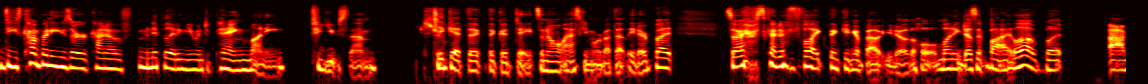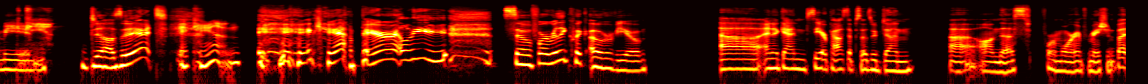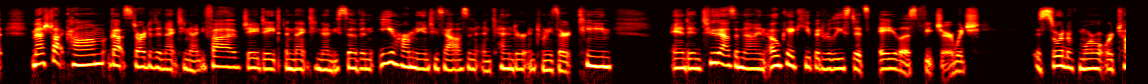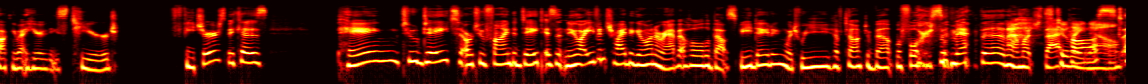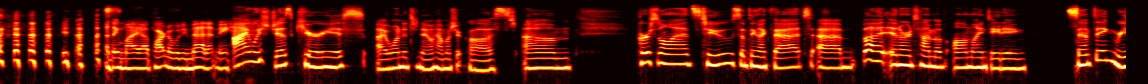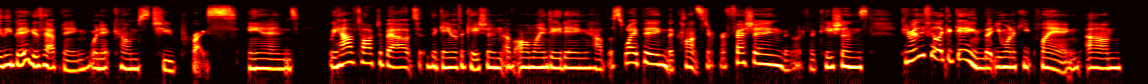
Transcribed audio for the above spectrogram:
these companies are kind of manipulating you into paying money to use them to get the the good dates and I'll ask you more about that later but so I was kind of like thinking about you know the whole money doesn't buy love but I mean can. does it It can. it can apparently so for a really quick overview uh and again see our past episodes we've done uh on this for more information. But match.com got started in 1995 jdate in 1997 eharmony in 2000 and Tinder in 2013 and in 2009 okcupid released its a-list feature which is sort of more what we're talking about here these tiered features because paying to date or to find a date isn't new. I even tried to go on a rabbit hole about speed dating, which we have talked about before, Samantha, and how much It's that too late now. cost. Yeah. I think my uh, partner would be mad at me. I was just curious. I wanted to know how much it cost. Um, personal ads too, something like that. Um, but in our time of online dating, something really big is happening when it comes to price. And we have talked about the gamification of online dating, how the swiping, the constant refreshing, the notifications can really feel like a game that you want to keep playing. Um,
